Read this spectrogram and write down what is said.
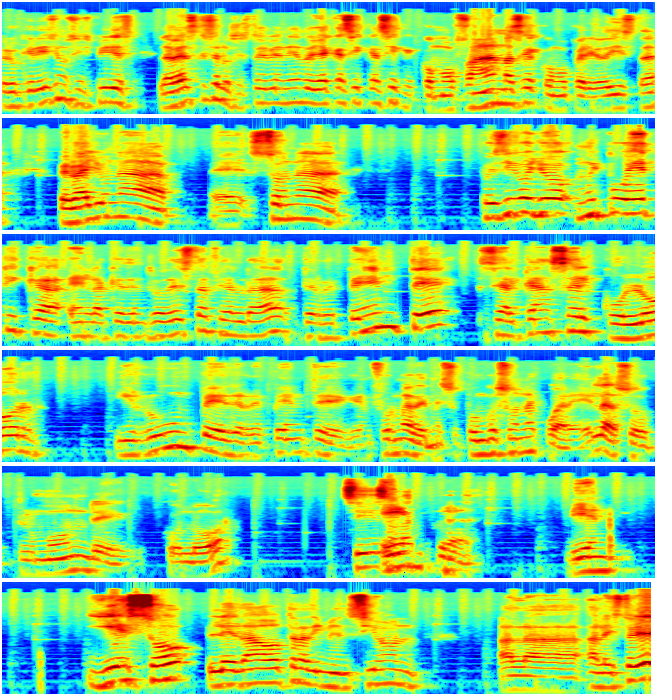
pero queridísimos Inspires, la verdad es que se los estoy vendiendo ya casi, casi que como fan, más que como periodista, pero hay una eh, zona pues digo yo, muy poética, en la que dentro de esta fealdad de repente se alcanza el color irrumpe de repente en forma de, me supongo, son acuarelas o plumón de color. Sí, Entra. Bien. Y eso le da otra dimensión a la, a la historia.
